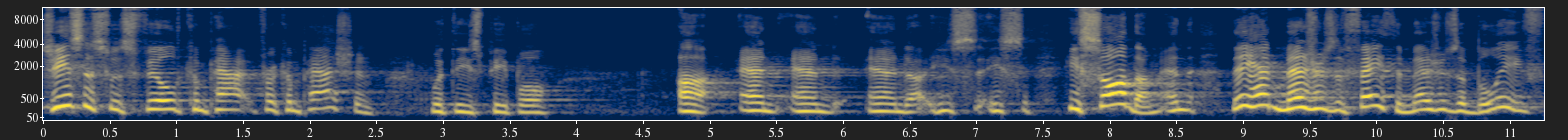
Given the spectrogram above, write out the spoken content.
Jesus was filled compa- for compassion with these people. Uh, and and, and uh, he, he, he saw them, and they had measures of faith and measures of belief,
